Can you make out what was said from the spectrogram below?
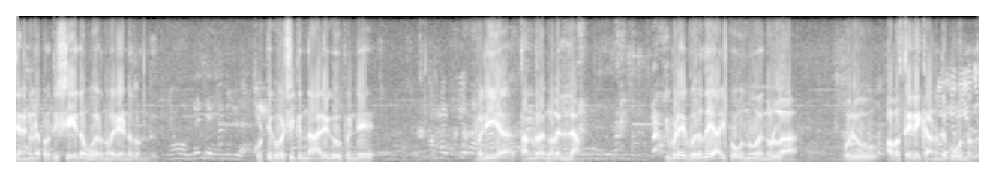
ജനങ്ങളുടെ പ്രതിഷേധം ഉയർന്നു വരേണ്ടതുണ്ട്. കൊട്ടിഘോഷിക്കുന്ന ആരോഗ്യവകുപ്പിന്റെ വലിയ തന്ത്രങ്ങളെല്ലാം ഇവിടെ വെറുതെ ആയി പോകുന്നു എന്നുള്ള ഒരു അവസ്ഥയിലേക്കാണ് ഇത് പോകുന്നത്.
